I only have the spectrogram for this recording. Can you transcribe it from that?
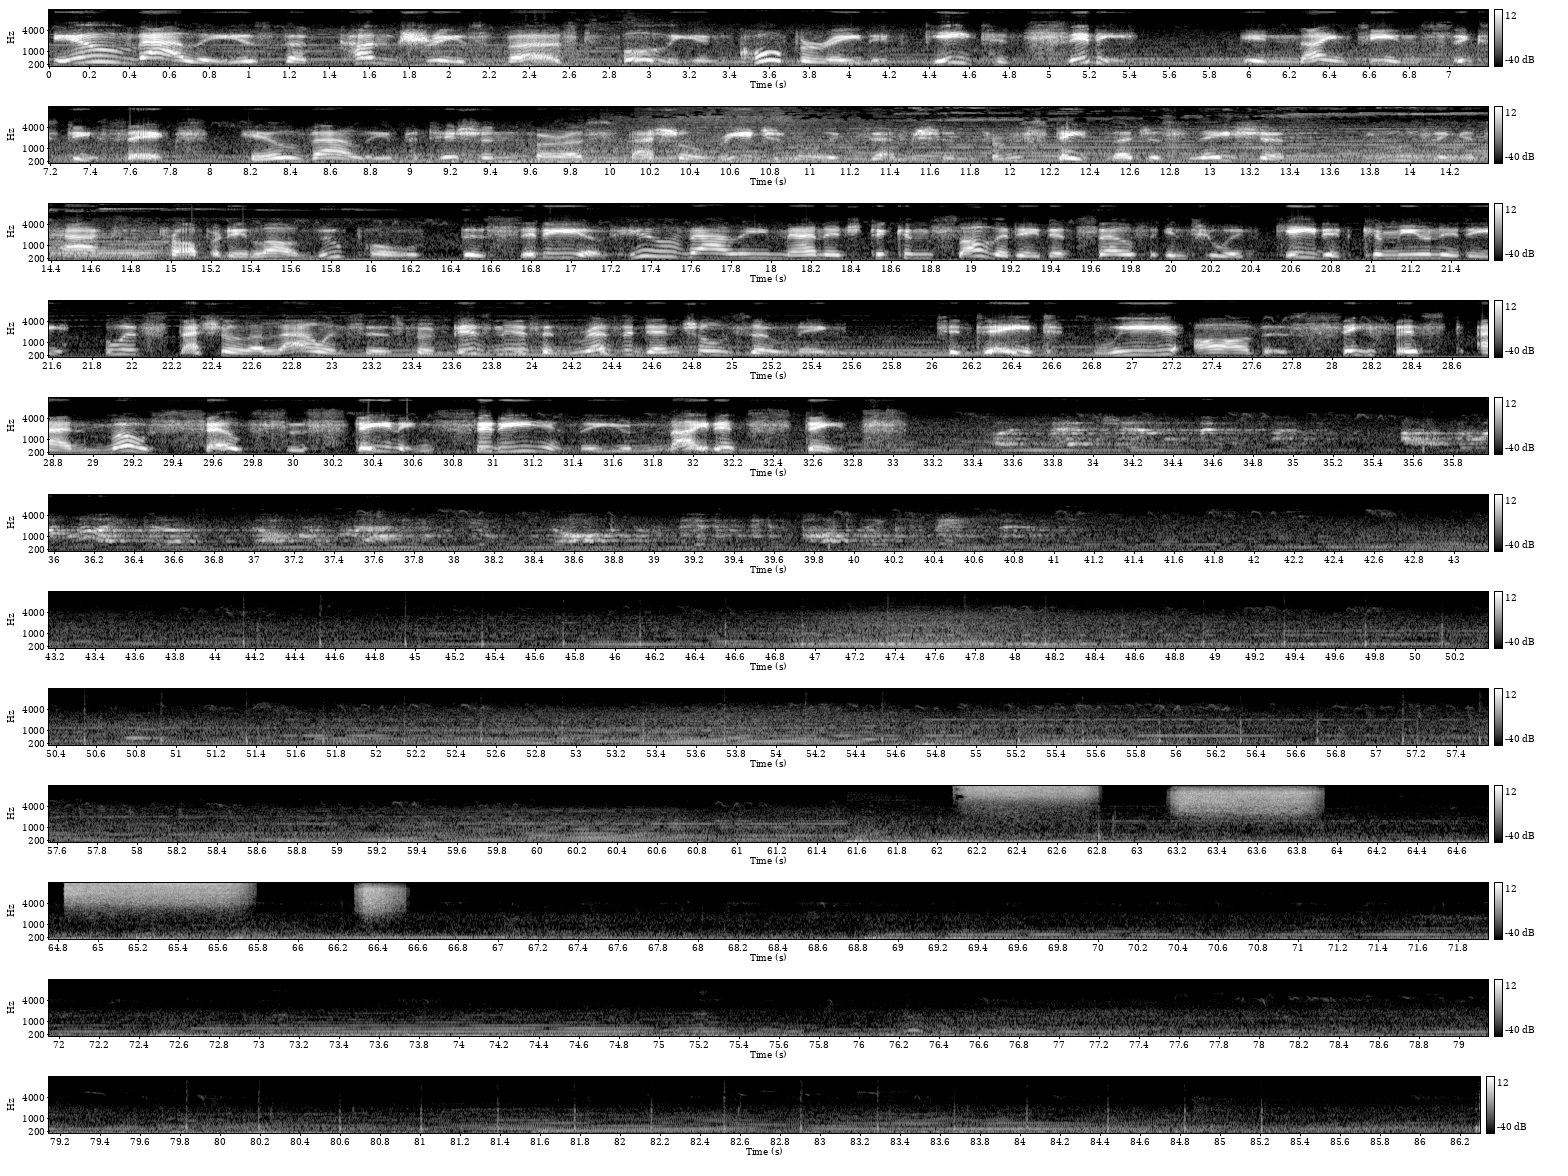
Hill Valley is the country's first fully incorporated gated city. In 1966, Hill Valley petitioned for a special regional exemption from state legislation. Using a tax and property law loophole, the city of Hill Valley managed to consolidate itself into a gated community with special allowances for business and residential zoning. To date, we are the safest and most self-sustaining city in the United States. Attention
